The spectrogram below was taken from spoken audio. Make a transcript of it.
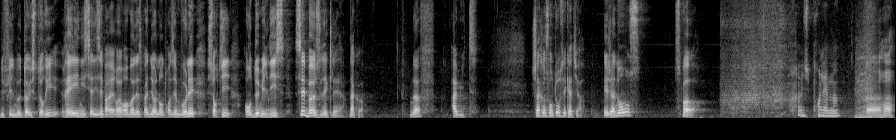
du film Toy Story, réinitialisé par erreur en mode espagnol dans le troisième volet, sorti en 2010. C'est Buzz l'éclair, d'accord. 9 à 8. Chacun son tour, c'est Katia. Et j'annonce sport. Je prends la main. Ah ah.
